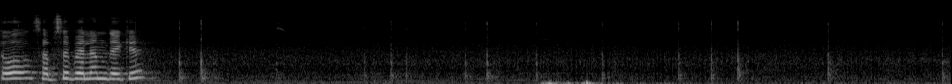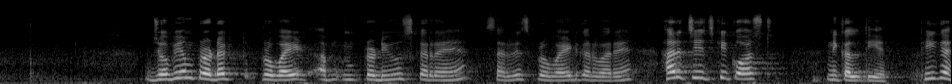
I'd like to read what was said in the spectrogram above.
तो सबसे पहले हम देखें। जो भी हम प्रोडक्ट प्रोवाइड प्रोड्यूस कर रहे हैं सर्विस प्रोवाइड करवा रहे हैं हर चीज़ की कॉस्ट निकलती है, ठीक है?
